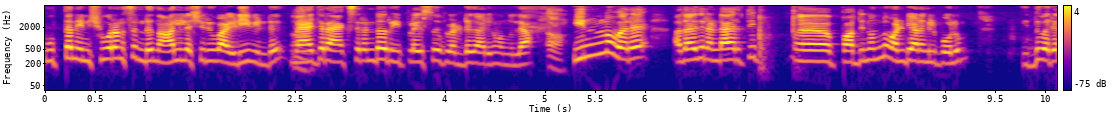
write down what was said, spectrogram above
പുത്തൻ ഇൻഷുറൻസ് ഉണ്ട്. നാല് ലക്ഷം രൂപ ഐ ഡി ഉണ്ട്. മേജർ ആക്സിഡന്റ് റീപ്ലേസ് ഫ്ലഡ് കാര്യങ്ങളൊന്നുമില്ല. ഇന്ന് വരെ അതായത് രണ്ടായിരത്തി പതിനൊന്ന് വണ്ടിയാണെങ്കിൽ പോലും ഇതുവരെ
